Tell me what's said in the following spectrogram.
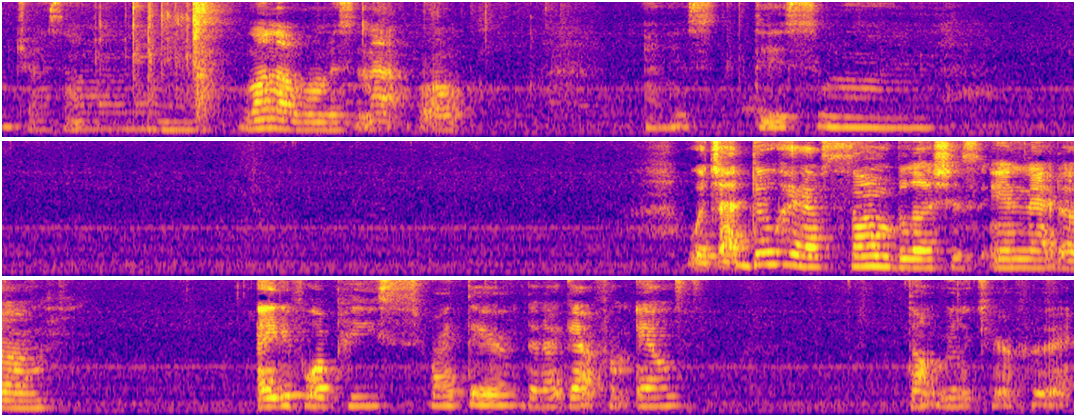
I'll try some on One of them is not broke. And it's this one. Which I do have some blushes in that um 84 piece right there that I got from Elf. Don't really care for that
